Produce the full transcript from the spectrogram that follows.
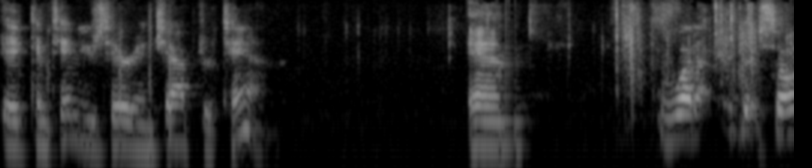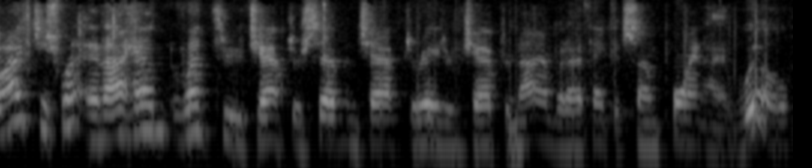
it continues here in chapter 10 and what so i just went and i hadn't went through chapter 7 chapter 8 or chapter 9 but i think at some point i will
